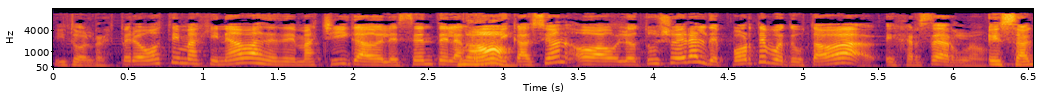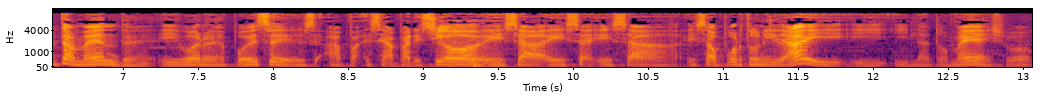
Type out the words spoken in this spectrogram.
y todo el resto. ¿Pero vos te imaginabas desde más chica, adolescente, la No. comunicación o lo tuyo era el deporte porque te gustaba ejercerlo? Exactamente. Y bueno, después se, se apa- se apareció esa, esa, esa, esa oportunidad y, y- y la tomé yo.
